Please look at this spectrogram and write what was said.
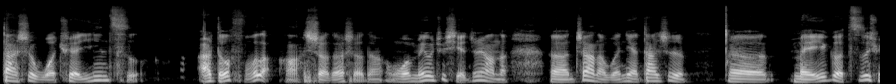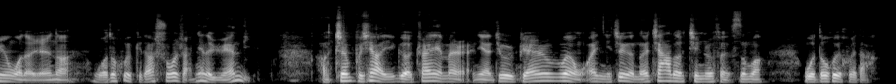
但是我却因此而得福了啊，舍得舍得，我没有去写这样的呃这样的文件，但是。呃，每一个咨询我的人呢，我都会给他说软件的原理，啊，真不像一个专业卖软件，就是别人问我，哎，你这个能加到精准粉丝吗？我都会回答，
